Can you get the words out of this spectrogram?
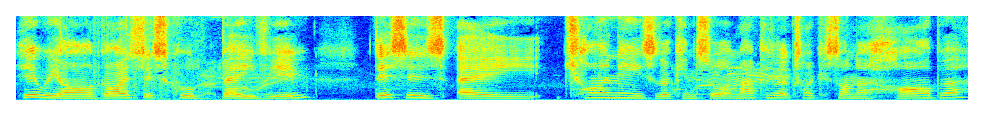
Here we are, guys. It's called Bayview. This is a Chinese looking sort of map. It looks like it's on a harbour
